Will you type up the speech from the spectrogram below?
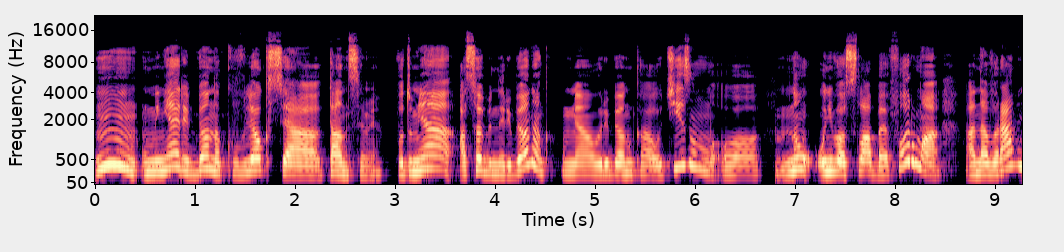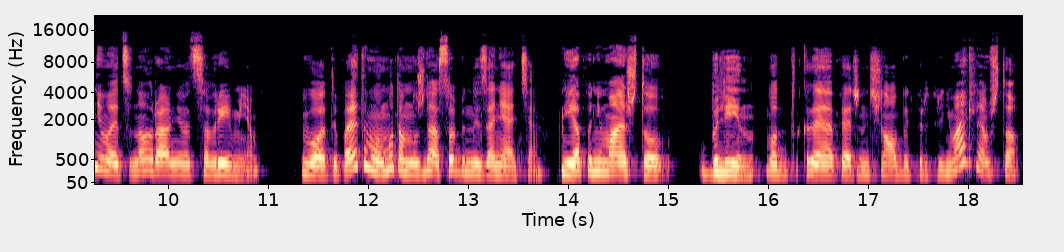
«М, у меня ребенок увлекся танцами. Вот у меня особенный ребенок, у меня у ребенка аутизм, э, ну, у него слабая форма, она выравнивается, но выравнивается со временем. Вот, и поэтому ему там нужны особенные занятия. И я понимаю, что, блин, вот когда я, опять же, начинала быть предпринимателем, что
